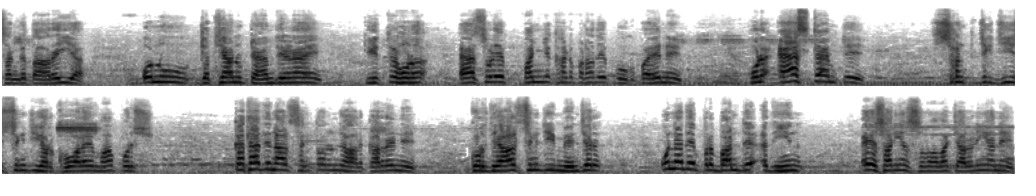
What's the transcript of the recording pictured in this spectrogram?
ਸੰਗਤ ਆ ਰਹੀ ਆ, ਉਹਨੂੰ ਜਥਿਆਂ ਨੂੰ ਟਾਈਮ ਦੇਣਾ ਹੈ। ਕੀਰਤਨ ਹੁਣ ਇਸ ਵੇਲੇ ਪੰਜ ਖੰਡ ਪਠਾਂ ਦੇ ਭੋਗ ਪਏ ਨੇ। ਹੁਣ ਇਸ ਟਾਈਮ ਤੇ ਸੰਤ ਜਗਜੀਤ ਸਿੰਘ ਜੀ ਹਰਖੋ ਵਾਲੇ ਮਹਾਪੁਰਸ਼ ਕਥਾ ਦੇ ਨਾਲ ਸੰਗਤਾਂ ਨੂੰ ਨਿਹਾਲ ਕਰ ਰਹੇ ਨੇ। ਗੁਰਦਿਆਲ ਸਿੰਘ ਜੀ ਮੇਂਜਰ ਉਹਨਾਂ ਦੇ ਪ੍ਰਬੰਧ ਦੇ ਅਧੀਨ ਇਹ ਸਾਰੀਆਂ ਸੇਵਾਵਾਂ ਚੱਲ ਰਹੀਆਂ ਨੇ।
